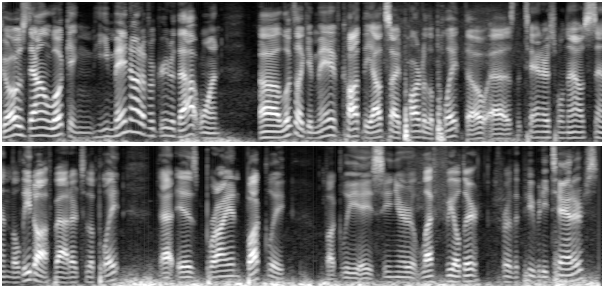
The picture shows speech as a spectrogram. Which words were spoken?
goes down looking. He may not have agreed with that one. Uh, looked like it may have caught the outside part of the plate, though, as the Tanners will now send the leadoff batter to the plate. That is Brian Buckley. Buckley, a senior left fielder for the Peabody Tanners.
